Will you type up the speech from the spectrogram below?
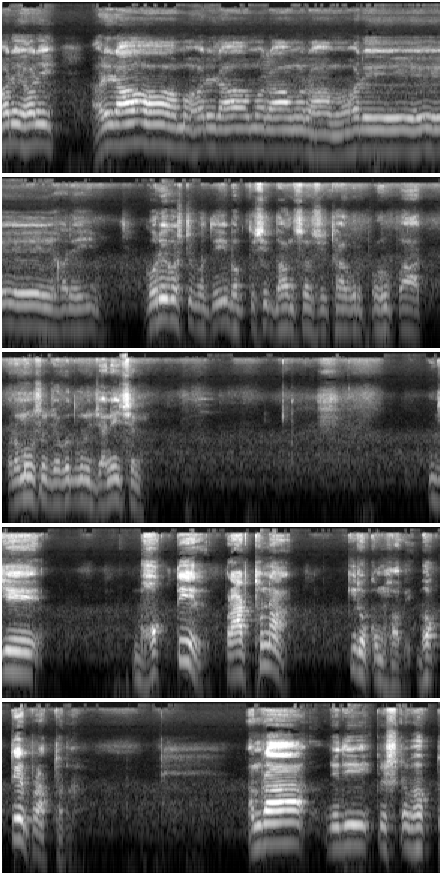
হরে হরে। হরে রাম হরে রাম রাম রাম, হরে হরে। গৌরী গোষ্ঠীপতি, ভক্তি সিদ্ধান্ত শ্রী ঠাকুর প্রভুপাত পরমংশ জগৎগুরু জানিয়েছেন যে ভক্তের প্রার্থনা কীরকম হবে? ভক্তের প্রার্থনা। আমরা যদি কৃষ্ণ ভক্ত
